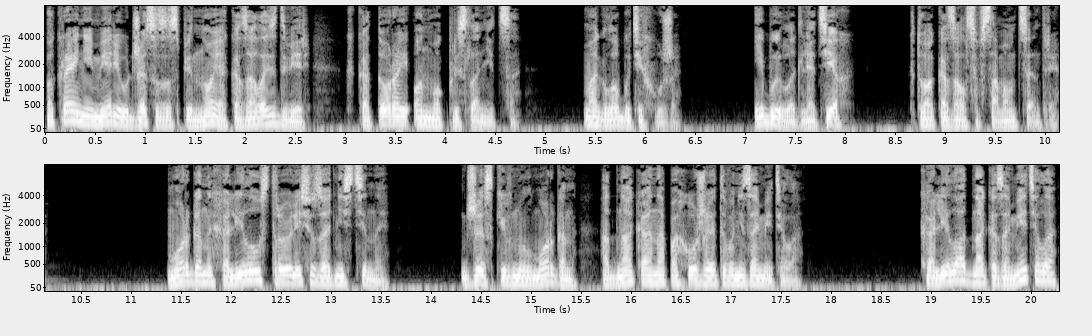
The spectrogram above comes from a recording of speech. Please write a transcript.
По крайней мере, у Джесса за спиной оказалась дверь, к которой он мог прислониться. Могло быть и хуже. И было для тех, кто оказался в самом центре. Морган и Халила устроились у задней стены. Джесс кивнул Морган, однако она, похоже, этого не заметила. Халила, однако, заметила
